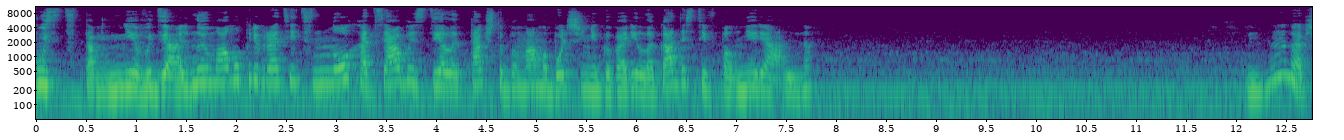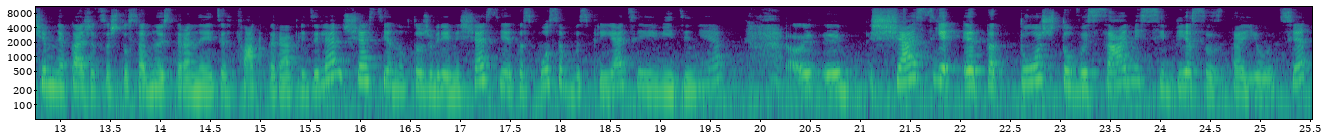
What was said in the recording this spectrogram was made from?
пусть там не в идеальную маму превратить, но хотя бы сделать так, чтобы мама больше не говорила гадостей вполне реально. Угу. Вообще, мне кажется, что с одной стороны эти факторы определяют счастье, но в то же время счастье это способ восприятия и видения. Э, э, счастье это то, что вы сами себе создаете,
